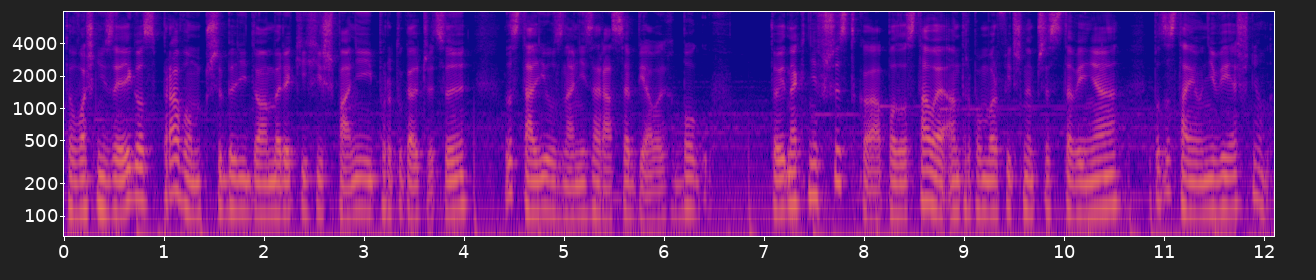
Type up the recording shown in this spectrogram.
To właśnie za jego sprawą przybyli do Ameryki Hiszpanie i Portugalczycy zostali uznani za rasę białych bogów. To jednak nie wszystko, a pozostałe antropomorficzne przedstawienia pozostają niewyjaśnione.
